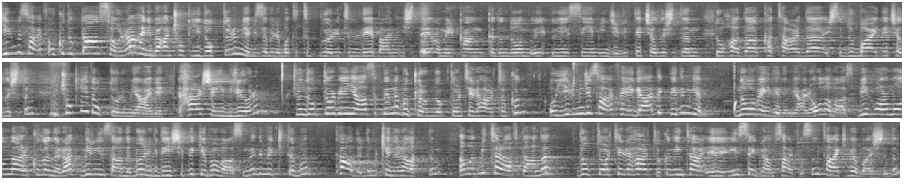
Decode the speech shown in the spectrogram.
20 sayfa okuduktan sonra hani ben çok iyi doktorum ya bize böyle batı tıbbı öğretildi. Ben işte Amerikan Kadın Doğum üyesiyim, İncirlik'te çalıştım. Doha'da, Katar'da, işte Dubai'de çalıştım. Çok iyi doktorum yani. Her şeyi biliyorum. Şimdi Doktor Bey'in yazdıklarına bakıyorum Doktor Terry Hartog'un. O 20. sayfaya geldik dedim ki no way dedim yani olamaz. Bir hormonlar kullanarak bir insanda böyle bir değişiklik yapamazsın dedim ve kitabı kaldırdım kenara attım. Ama bir taraftan da Doktor Terry Hartog'un inter- e, Instagram sayfasını takibe başladım.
